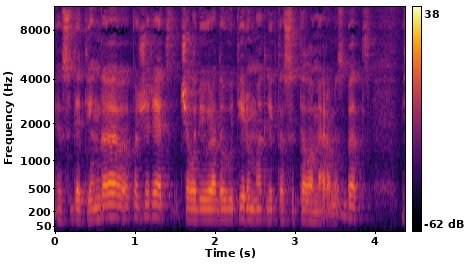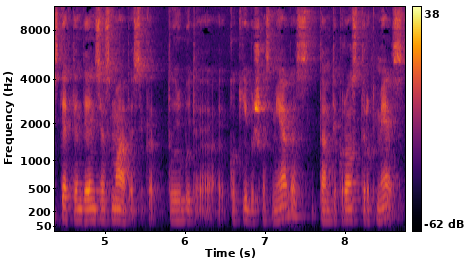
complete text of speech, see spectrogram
sudėtinga pažiūrėti, čia labiau yra daugiau tyrimų atlikta su telomeromis, bet vis tiek tendencijos matosi, kad turi būti kokybiškas miegas, tam tikros trukmės,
